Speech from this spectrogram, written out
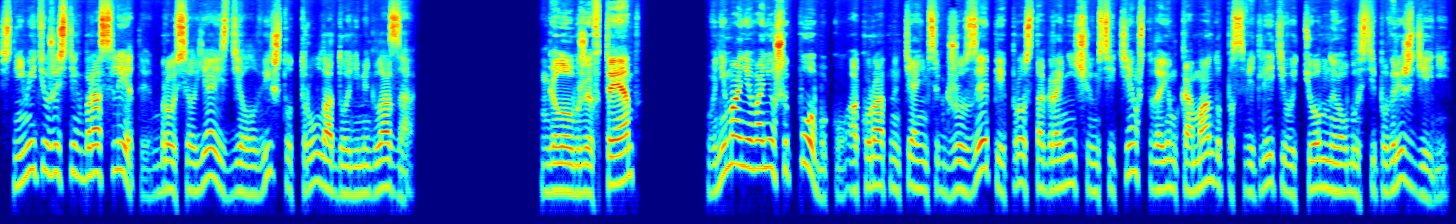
«Снимите уже с них браслеты», — бросил я и сделал вид, что тру ладонями глаза. «Глубже в темп». Внимание Ванюши по боку. Аккуратно тянемся к Джузеппе и просто ограничиваемся тем, что даем команду посветлеть его темные области повреждений.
